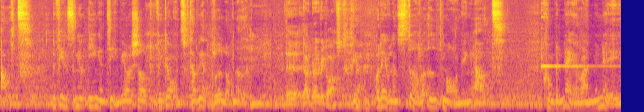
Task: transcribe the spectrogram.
allt. Det finns nog ingenting. Vi har kört veganskt. Hade vi ett bröllop nu. Mm. Uh, ja, du hade veganskt. ja, och det är väl en större utmaning att kombinera en meny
